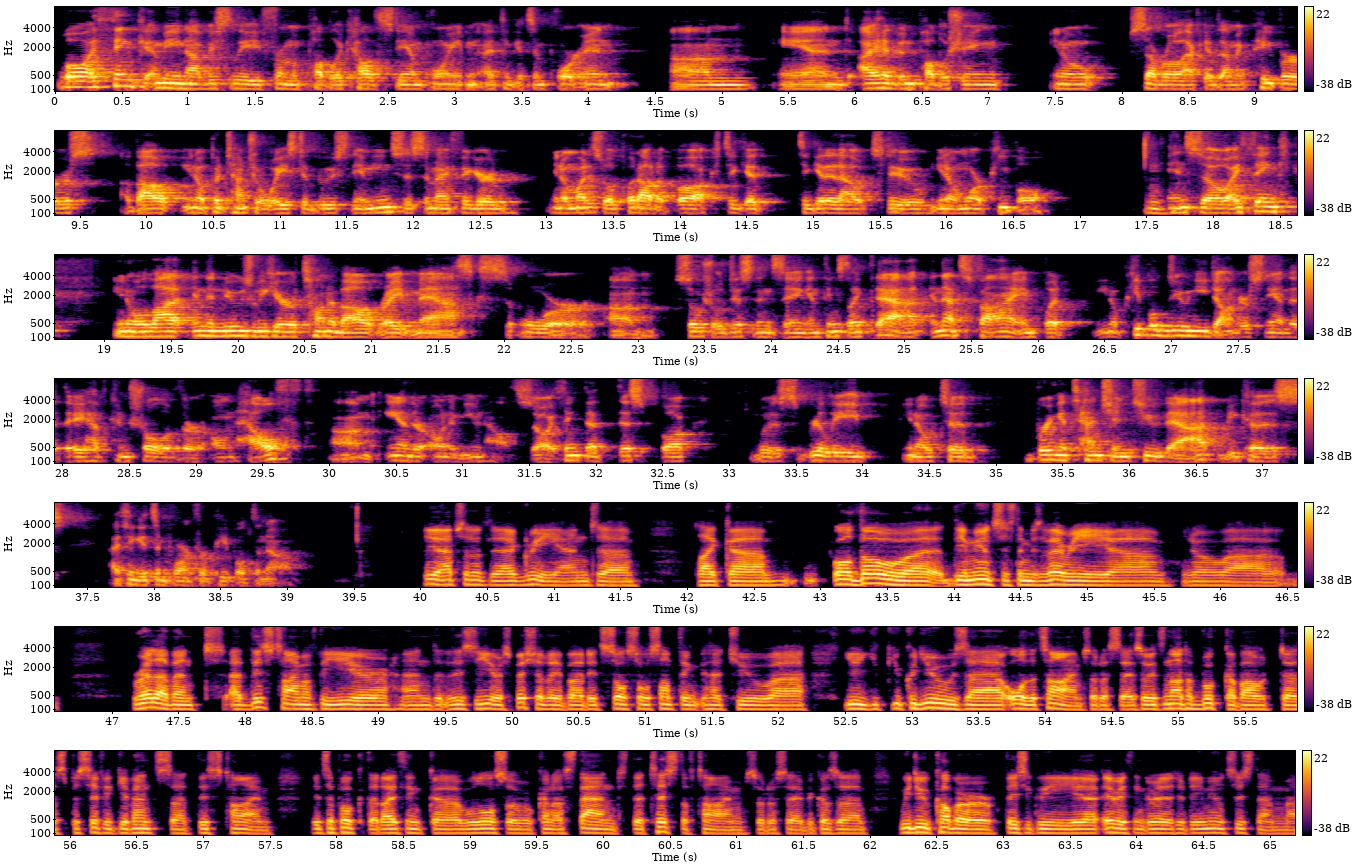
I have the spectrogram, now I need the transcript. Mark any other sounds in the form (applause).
Well, I think, I mean, obviously, from a public health standpoint, I think it's important. Um, and I had been publishing, you know, several academic papers about, you know, potential ways to boost the immune system. I figured, you know, might as well put out a book to get to get it out to, you know, more people. Mm. And so I think you know, a lot in the news we hear a ton about, right, masks or um, social distancing and things like that, and that's fine. But you know, people do need to understand that they have control of their own health um, and their own immune health. So I think that this book was really, you know, to bring attention to that because I think it's important for people to know. Yeah, absolutely, I agree, and. Uh, like um, although uh, the immune system is very uh, you know uh, relevant at this time of the year and this year especially but it's also something that you uh, you, you could use uh, all the time so to say. So it's not a book about uh, specific events at this time. It's a book that i think uh, will also kind of stand the test of time so to say because uh, we do cover basically uh, everything related to the immune system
